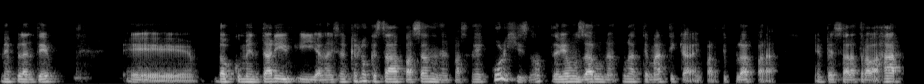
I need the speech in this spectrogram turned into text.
me planteé eh, documentar y, analizar qué es lo que estaba pasando en el pasaje Curgis, ¿no? Debíamos dar una, una temática en particular para empezar a trabajar.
